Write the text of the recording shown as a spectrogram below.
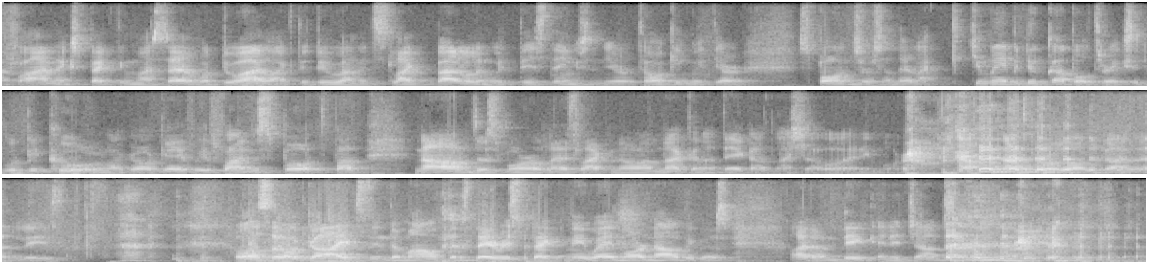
if I'm expecting myself, what do I like to do? And it's like battling with these things, and you're talking with your sponsors, and they're like, you maybe do a couple tricks? It would be cool. Like, okay, if we find a spot. But now I'm just more or less like, no, I'm not gonna take out my shovel anymore. not, not for a long time at least. also, guides in the mountains, they respect me way more now because I don't dig any jumps anymore.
